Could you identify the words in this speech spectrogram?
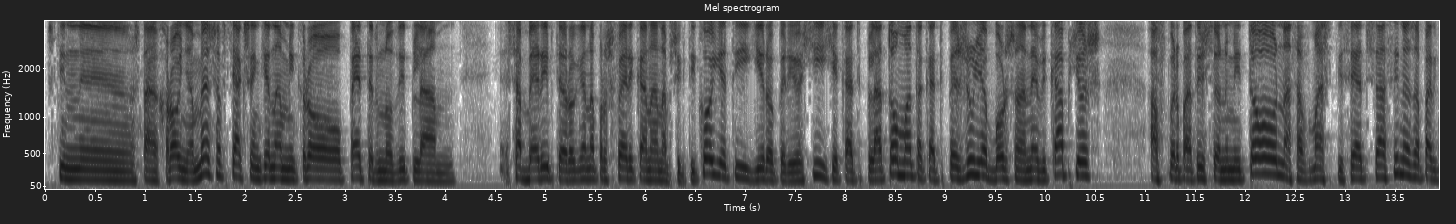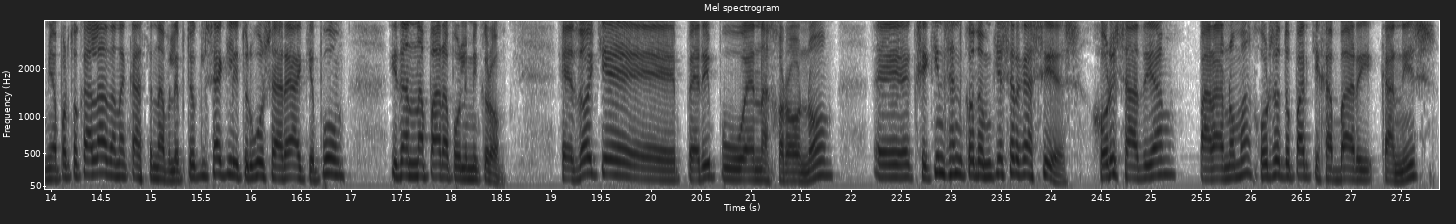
στην, ε, στα χρόνια μέσα φτιάξαν και ένα μικρό πέτρινο δίπλα σαν περίπτερο για να προσφέρει κανένα αναψυκτικό γιατί η γύρω περιοχή είχε κάτι πλατώματα, κάτι πεζούλια, μπορούσε να ανέβει κάποιος αφού περπατήσει στον ημιτό, να θαυμάσει τη θέα της Αθήνας, να πάρει μια πορτοκαλάδα, να κάθεται να βλέπει. Το κλεισάκι λειτουργούσε αραιά και πού ήταν ένα πάρα πολύ μικρό. Εδώ και περίπου ένα χρόνο ε, ξεκίνησαν οικοδομικές εργασίες. Χωρίς άδεια, παράνομα, χωρίς να το πάρει και χαμπάρι κανείς,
